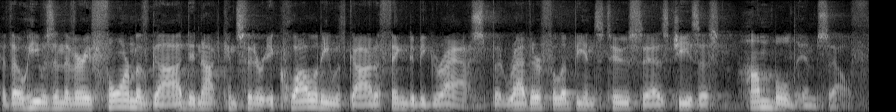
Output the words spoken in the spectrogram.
though he was in the very form of God, did not consider equality with God a thing to be grasped, but rather, Philippians 2 says, Jesus humbled himself,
